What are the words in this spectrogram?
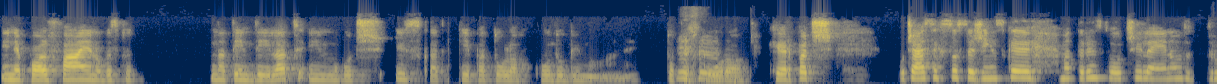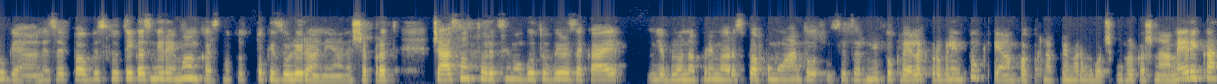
In je pol fajn v bistvu na tem delati in mogoče iskati, kje pa to lahko dobimo, ne? to mhm. podporo. Uh -huh. Ker pač včasih so se ženske materinstvo učile eno od druge, zdaj pa v bistvu tega zmeraj manj, ker smo tudi tako izolirani. Še pred časom so recimo ugotovili, zakaj. Je bilo, naprimer, sploh po mojem, to sicer ni tako velik problem tukaj, ampak, naprimer, mogoče kakšna Amerika,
